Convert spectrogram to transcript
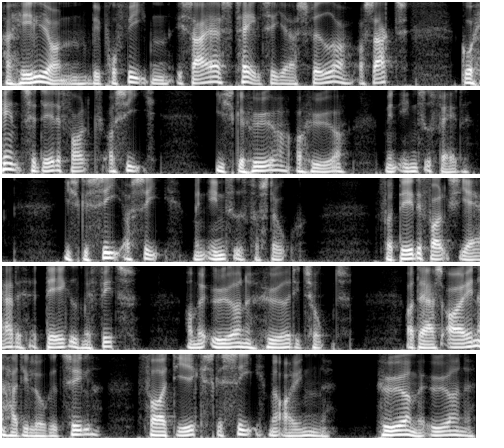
har Helligånden ved profeten Esajas talt til jeres fædre og sagt, Gå hen til dette folk og sig, I skal høre og høre, men intet fatte. I skal se og se, men intet forstå. For dette folks hjerte er dækket med fedt, og med ørerne hører de tungt. Og deres øjne har de lukket til, for at de ikke skal se med øjnene, høre med ørerne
